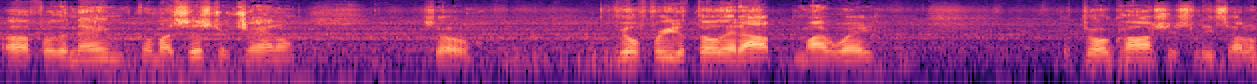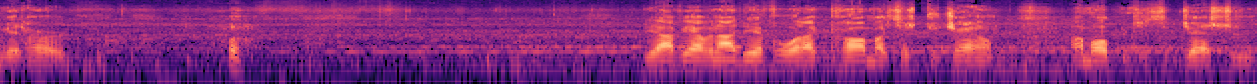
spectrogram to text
uh, for the name for my sister channel. So feel free to throw that out my way. But throw cautiously so I don't get hurt. yeah, if you have an idea for what I call my sister channel, I'm open to suggestions.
